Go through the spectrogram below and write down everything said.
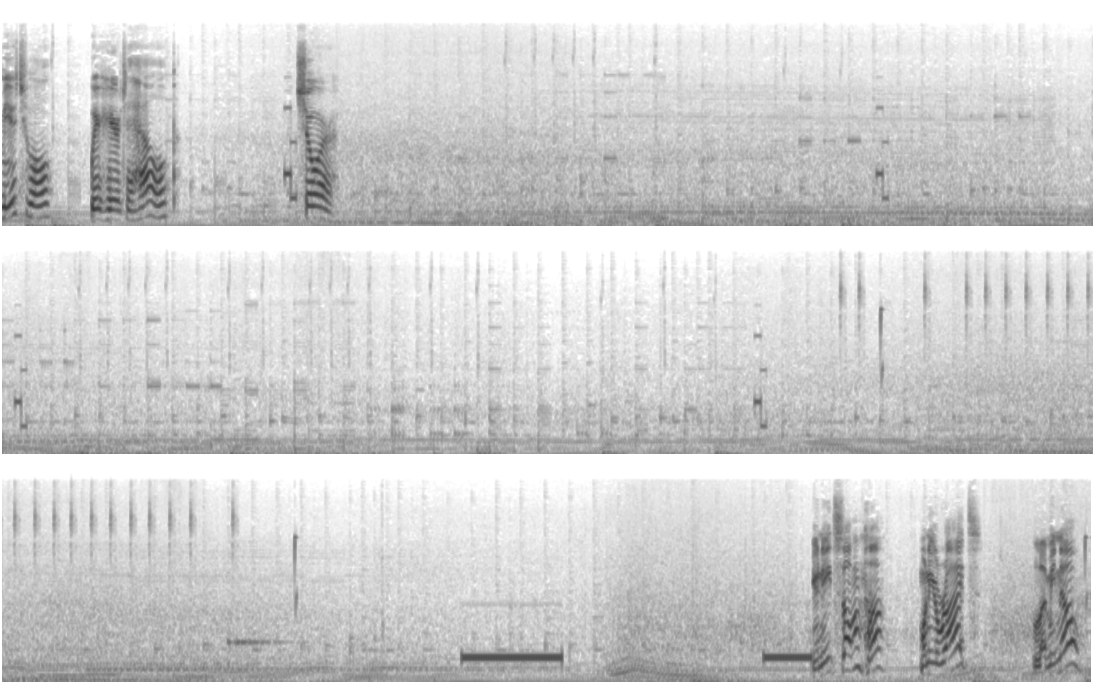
Mutual. We're here to help. Sure. Need something, huh? One of your rides? Let me know.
